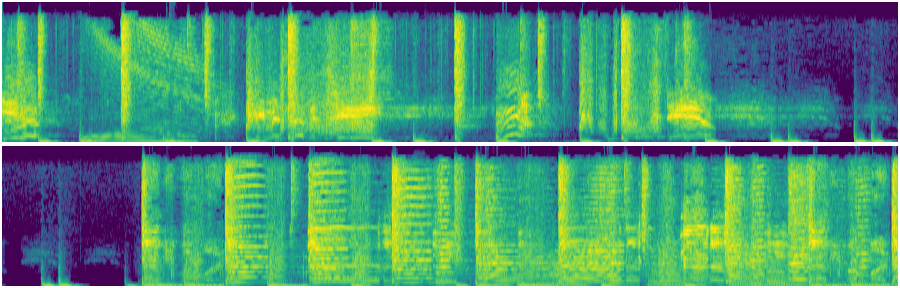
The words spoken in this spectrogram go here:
Yeah. Team at 17. Damn. Give me my money. Give me my money.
